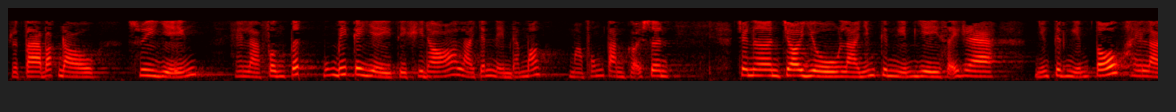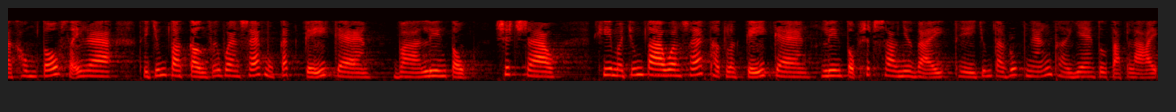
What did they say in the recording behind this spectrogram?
rồi ta bắt đầu suy diễn hay là phân tích muốn biết cái gì, thì khi đó là chánh niệm đã mất mà phóng tâm khởi sinh. Cho nên cho dù là những kinh nghiệm gì xảy ra những kinh nghiệm tốt hay là không tốt xảy ra thì chúng ta cần phải quan sát một cách kỹ càng và liên tục, xích sao. Khi mà chúng ta quan sát thật là kỹ càng, liên tục xích sao như vậy thì chúng ta rút ngắn thời gian tu tập lại.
